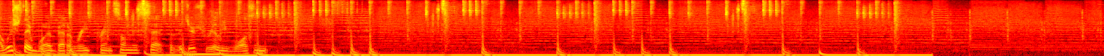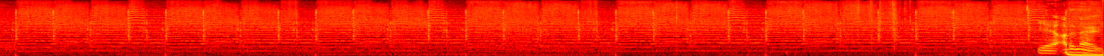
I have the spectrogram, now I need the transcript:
I wish there were better reprints on this set, but there just really wasn't. Yeah, I don't know.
